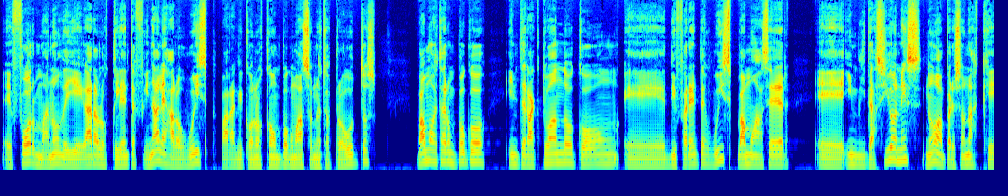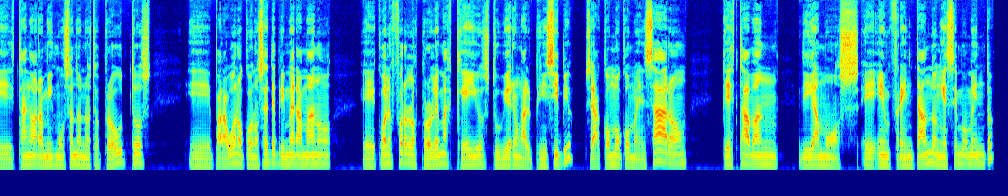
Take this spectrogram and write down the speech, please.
eh, forma, ¿no? De llegar a los clientes finales, a los WISP, para que conozcan un poco más sobre nuestros productos. Vamos a estar un poco interactuando con eh, diferentes WISP. Vamos a hacer invitaciones, ¿no? A personas que están ahora mismo usando nuestros productos para, bueno, conocer de primera mano eh, cuáles fueron los problemas que ellos tuvieron al principio, o sea, cómo comenzaron, qué estaban, digamos, eh, enfrentando en ese momento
